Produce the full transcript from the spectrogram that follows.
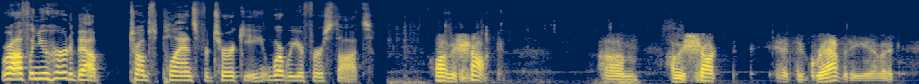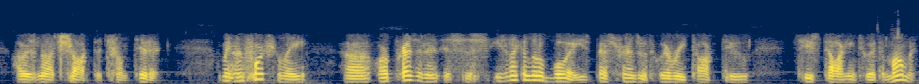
Ralph, when you heard about Trump's plans for Turkey, what were your first thoughts? Well, I was shocked. Um, I was shocked at the gravity of it. I was not shocked that Trump did it. I mean, unfortunately, uh, our president is just, he's like a little boy. He's best friends with whoever he talked to, he's talking to at the moment.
